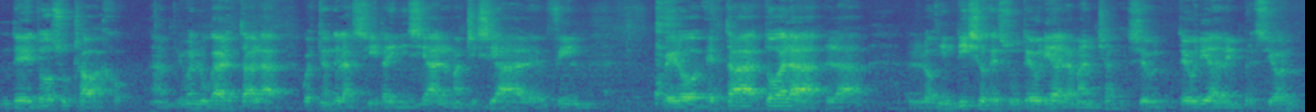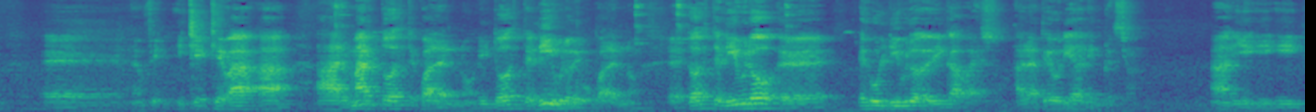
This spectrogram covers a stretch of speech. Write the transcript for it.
de todo su trabajo. En primer lugar está la cuestión de la cita inicial, matricial, en fin. pero está toda la, los indicios de su teoría de la mancha, su teoría de la impresión, eh, en fin, y que, que va a, a, armar todo este cuaderno y todo este libro, digo cuaderno, eh, todo este libro eh, es un libro dedicado a eso, a la teoría de la impresión. ¿ah? Y, y,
